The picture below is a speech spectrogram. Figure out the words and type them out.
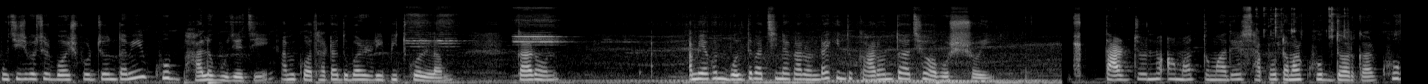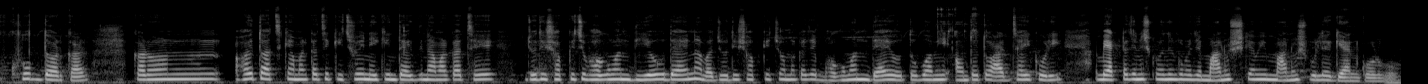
পঁচিশ বছর বয়স পর্যন্ত আমি খুব ভালো বুঝেছি। আমি কথাটা দুবার রিপিট করলাম। কারণ, আমি এখন বলতে পারছি না কারণটা, কিন্তু কারণ তো আছে অবশ্যই। তার জন্য আমার, তোমাদের সাপোর্ট আমার খুব দরকার, খুব খুব দরকার। কারণ, হয়তো আজকে আমার কাছে কিছুই নেই, কিন্তু একদিন আমার কাছে যদি সব কিছু ভগবান দিয়েও দেয় না, বা যদি সব কিছু আমার কাছে ভগবান দেয়ও, তবু আমি অন্তত আর্যাই করি, আমি একটা জিনিস কোনোদিন করব যে, মানুষকে আমি মানুষ বলে জ্ঞান করব।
